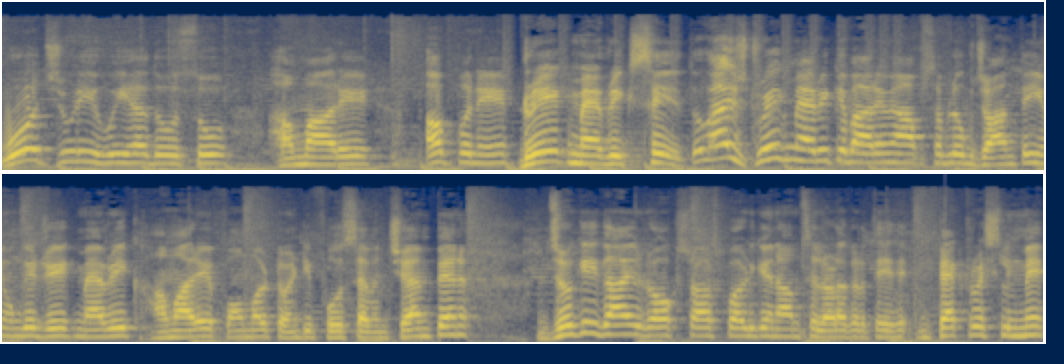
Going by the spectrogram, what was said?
वो जुड़ी हुई है दोस्तों हमारे अपने ड्रेक मैवरिक से। तो गाइस ड्रेक मैवरिक के बारे में आप सब लोग जानते ही होंगे। ड्रेक मैवरिक हमारे फॉर्मर 24/7 चैंपियन जो कि गाय रॉक स्टार स्पर्ड के नाम से लड़ा करते थे। इंपैक्ट रेसलिंग में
